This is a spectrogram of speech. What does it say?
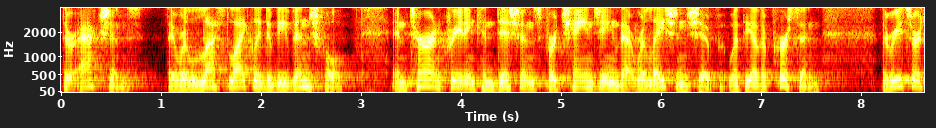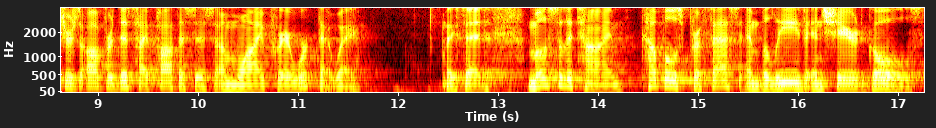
their actions. They were less likely to be vengeful, in turn, creating conditions for changing that relationship with the other person. The researchers offered this hypothesis on why prayer worked that way. They said, most of the time, couples profess and believe in shared goals,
